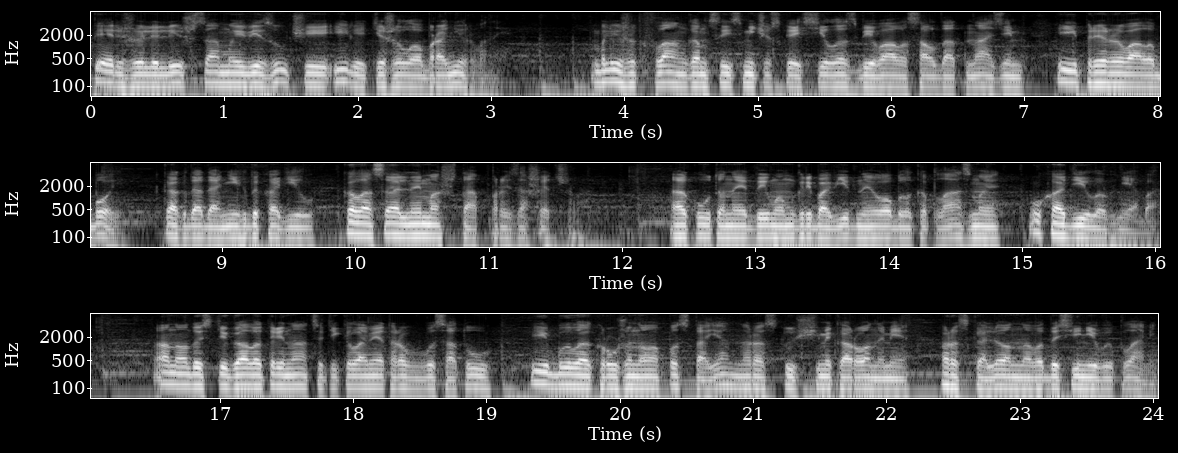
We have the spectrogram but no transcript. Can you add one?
пережили лишь самые везучие или тяжело бронированные. Ближе к флангам сейсмическая сила сбивала солдат на земь и прерывала бой, когда до них доходил колоссальный масштаб произошедшего. Окутанное дымом грибовидное облако плазмы уходило в небо. Оно достигало 13 километров в высоту и было окружено постоянно растущими коронами раскаленного до синевы пламени.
